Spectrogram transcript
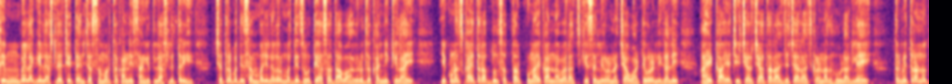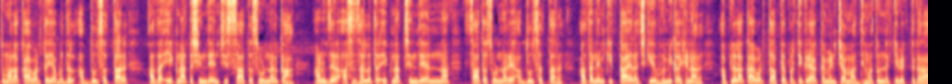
ते मुंबईला गेले असल्याचे त्यांच्या समर्थकांनी सांगितले असले तरी छत्रपती संभाजीनगरमध्येच होते असा दावा विरोधकांनी केला आहे. एकूणच काय तर अब्दुल सत्तार पुन्हा एका नव्या राजकीय समीकरणाच्या वाटेवर निघाले आहे का याची चर्चा आता राज्याच्या राजकारणात होऊ लागली आहे. तर मित्रांनो तुम्हाला काय वाटतं याबद्दल अब्दुल सत्तार आता एकनाथ शिंदे यांची साथ सोडणार का? आणि जर असं झालं तर एकनाथ शिंदे यांना साथ सोडणारे अब्दुल सत्तार आता नेमकी काय राजकीय भूमिका घेणार? आपल्याला काय वाटतं? आपल्या प्रतिक्रिया कमेंटच्या माध्यमातून नक्की व्यक्त करा.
